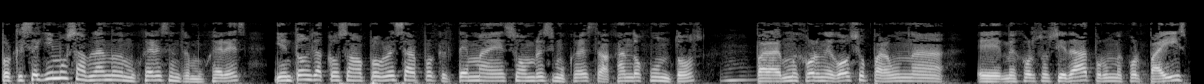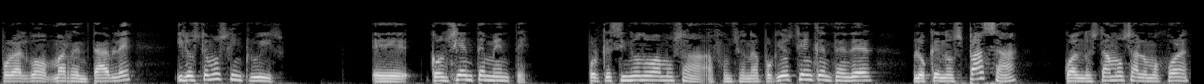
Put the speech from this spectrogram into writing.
Porque seguimos hablando de mujeres entre mujeres y entonces la cosa no va a progresar porque el tema es hombres y mujeres trabajando juntos para un mejor negocio, para una eh, mejor sociedad, por un mejor país, por algo más rentable y los tenemos que incluir eh, conscientemente porque si no, no vamos a, funcionar. Porque ellos tienen que entender lo que nos pasa cuando estamos a lo mejor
